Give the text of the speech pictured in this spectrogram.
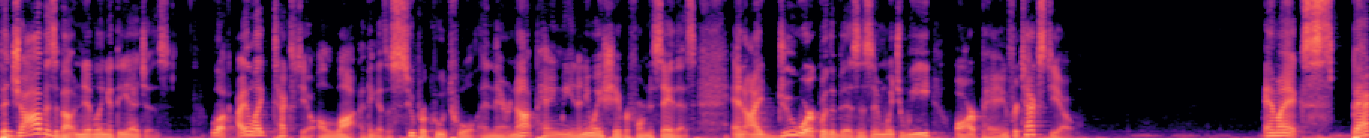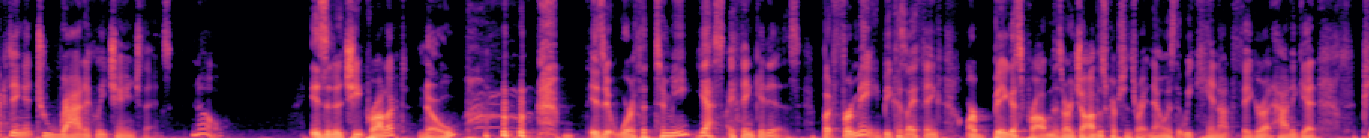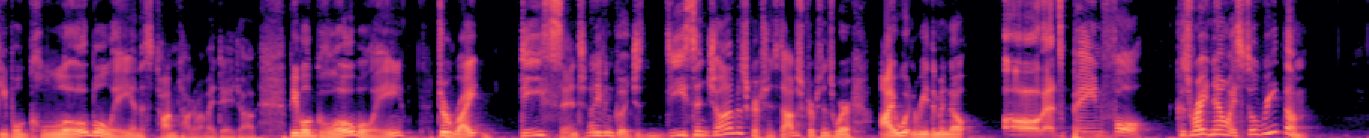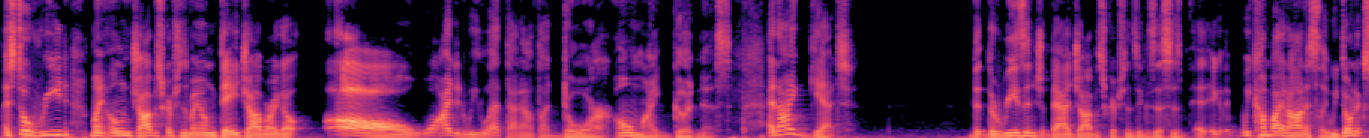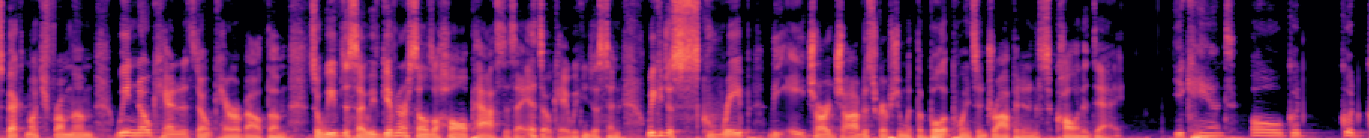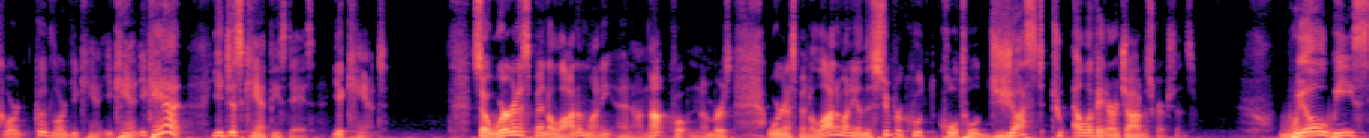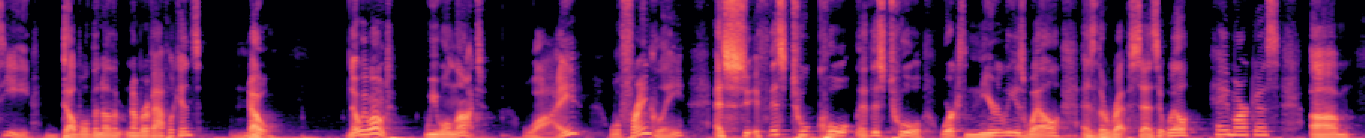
The job is about nibbling at the edges. Look, I like Textio a lot. I think it's a super cool tool, and they are not paying me in any way, shape, or form to say this. And I do work with a business in which we are paying for Textio. Am I expecting it to radically change things? No. Is it a cheap product? No. is it worth it to me? Yes, I think it is. But for me, because I think our biggest problem is our job descriptions right now is that we cannot figure out how to get people globally, and this I'm talking about my day job, people globally to write decent, not even good, just decent job descriptions. Job descriptions where I wouldn't read them and go, oh, that's painful. Because right now I still read them. I still read my own job descriptions, my own day job, where I go, Oh, why did we let that out the door? Oh my goodness. And I get that the reason bad job descriptions exist is we come by it honestly. We don't expect much from them. We know candidates don't care about them. So we've decided we've given ourselves a hall pass to say it's okay. We can just send we can just scrape the HR job description with the bullet points and drop it in and call it a day. You can't. Oh, good good lord, good lord, you can't. You can't. You can't. You just can't these days. You can't. So we're going to spend a lot of money, and I'm not quoting numbers. We're going to spend a lot of money on this super cool, cool tool just to elevate our job descriptions. Will we see double the number of applicants? No. No, we won't. We will not. Why? Well, frankly, as if this tool cool, if this tool works nearly as well as the rep says it will, hey Marcus, um,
